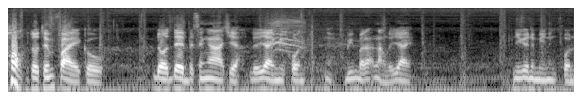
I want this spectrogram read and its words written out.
โอ้โดนเต็มไฟกู โดดเด่นไปสง่าเชียเรือใหญ่มีคนเนี่ยวิ่งมาแล้วหลังเรือใหญ่ นี่ก็จะมีหนึ่งคน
